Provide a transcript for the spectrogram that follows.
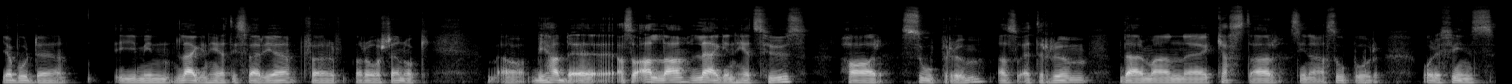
jag bodde i min lägenhet i Sverige för några år sedan och ja, vi hade, eh, alltså alla lägenhetshus har soprum, alltså ett rum där man eh, kastar sina sopor. Och det finns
